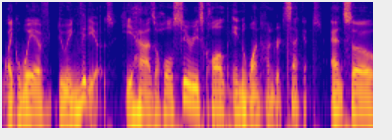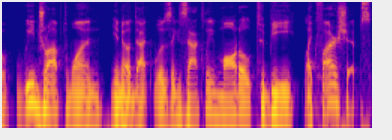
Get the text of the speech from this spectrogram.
like way of doing videos. He has a whole series called In 100 Seconds. And so we dropped one, you know, that was exactly modeled to be like Fireships.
